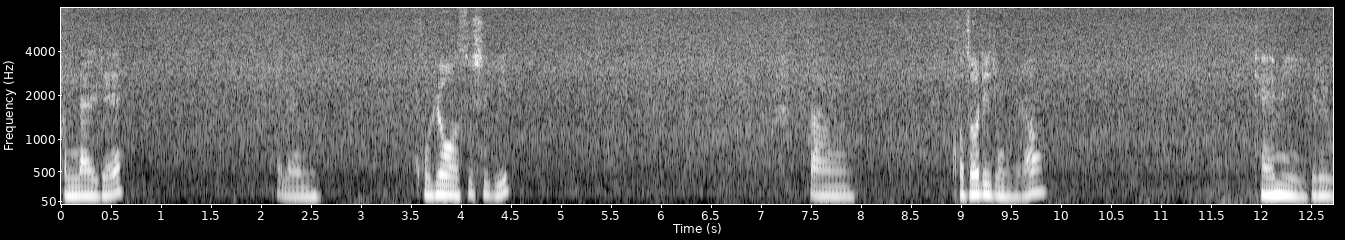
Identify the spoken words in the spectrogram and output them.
반날개, 얘는 고려 수식이, 랑 거저리 종류랑 개미 그리고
